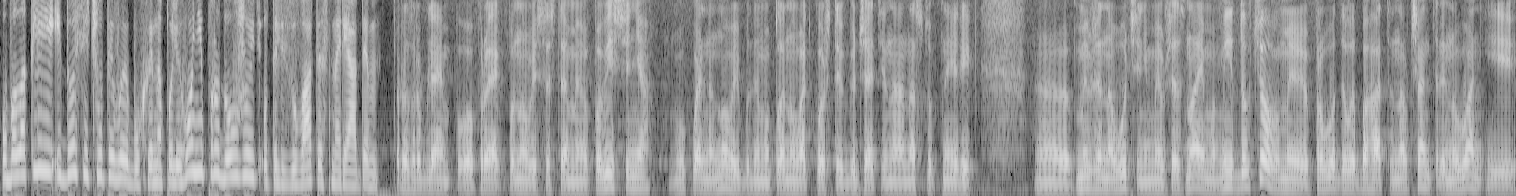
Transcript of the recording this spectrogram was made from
У Балаклії і досі чути вибухи. На полігоні продовжують утилізувати снаряди. Розробляємо проект по новій системі оповіщення. Буквально новий будемо планувати кошти в бюджеті на наступний рік. Е, Ми вже навчені, ми вже знаємо. І до цього ми проводили багато навчань, тренувань. І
